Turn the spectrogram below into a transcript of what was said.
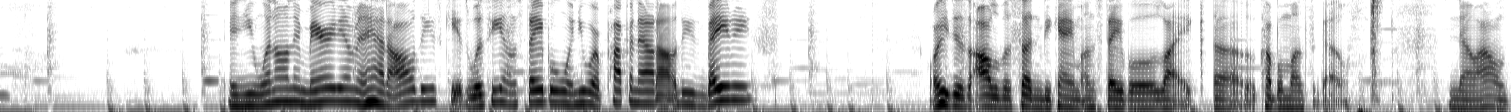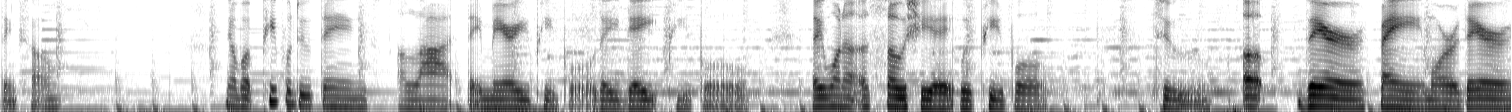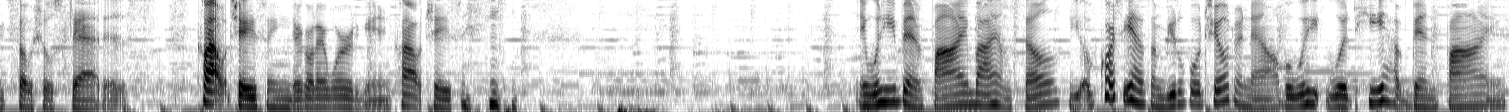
And you went on and married him and had all these kids. Was he unstable when you were popping out all these babies? or he just all of a sudden became unstable like uh, a couple months ago. No, I don't think so. You know, but people do things a lot. They marry people, they date people, they want to associate with people to up their fame or their social status. Clout chasing, there go that word again. Clout chasing. And would he been fine by himself? Of course, he has some beautiful children now, but would he, would he have been fine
